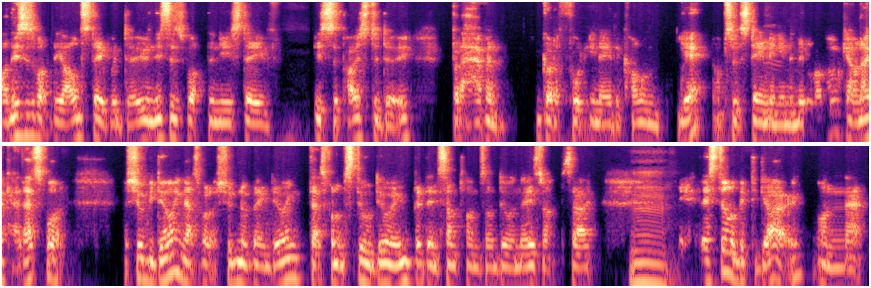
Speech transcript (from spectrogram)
oh, this is what the old Steve would do, and this is what the new Steve is supposed to do, but I haven't got a foot in either column yet. I'm sort of standing in the middle of them, going, okay, that's what I should be doing. That's what I shouldn't have been doing. That's what I'm still doing. But then sometimes I'm doing these ones. So Mm. yeah, there's still a bit to go on that,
